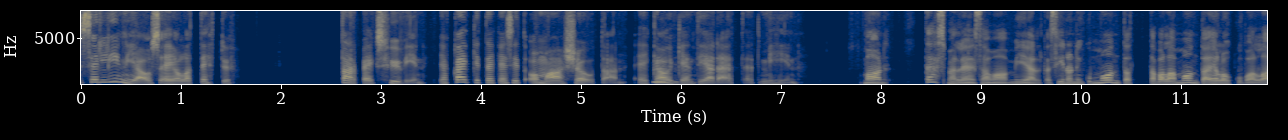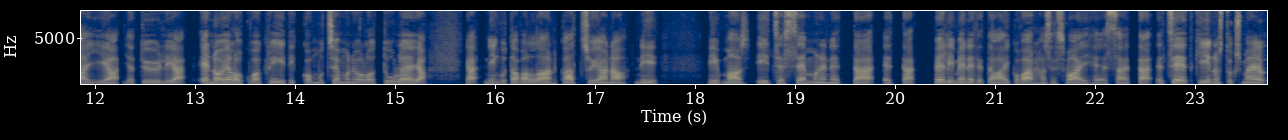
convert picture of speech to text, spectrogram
se linjaus ei olla tehty tarpeeksi hyvin. Ja kaikki tekee sitten omaa showtaan, eikä Mm. mm. oikein tiedä, että, että mihin. Mä oon täsmälleen samaa mieltä. Siinä on niin kuin monta, tavallaan monta elokuvalajia ja tyyliä. En ole elokuvakriitikko, mutta semmoinen olo tulee. Ja, ja niin kuin tavallaan katsojana, niin, niin mä oon itse semmoinen, että, että peli menetetään aika varhaisessa vaiheessa. Että, että se, että kiinnostuks mä el-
